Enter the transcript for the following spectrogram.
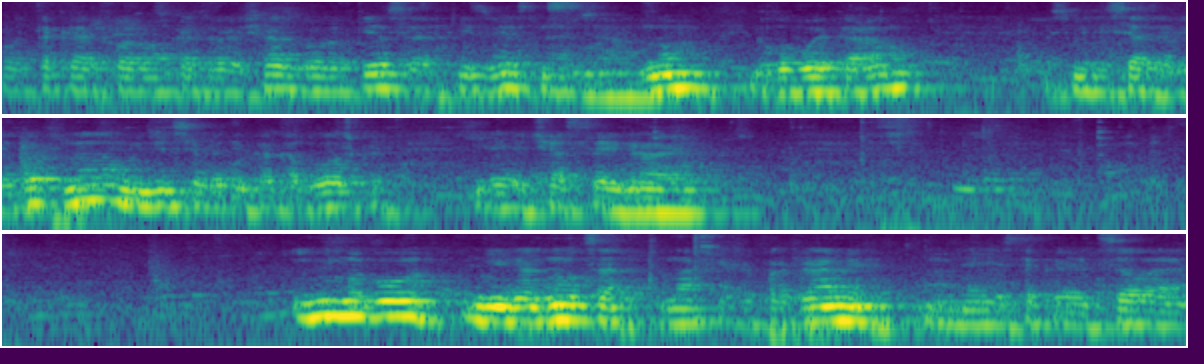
Вот такая форма, которая сейчас была пьеса, известная давно, «Голубой коралл» 80-х годов. Но она у меня сегодня как обложка, я ее часто играю. И не могу не вернуться в нашей же программе. У меня есть такая целая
